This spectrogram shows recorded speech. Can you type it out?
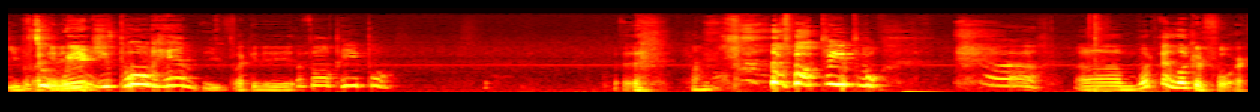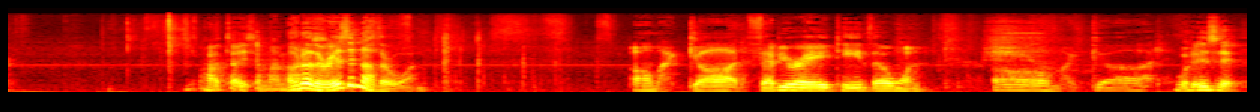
You fucking weird idiot. you pulled him You fucking idiot. of all people. of all people. Uh, Um, what am I looking for? I'll tell you something. Oh no, there is another one. Oh my god, February eighteenth, oh one. Oh my god, What is it?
